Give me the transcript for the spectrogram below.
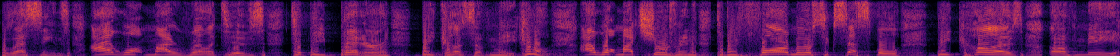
blessings. I want my relatives to be better because of me. Come on. I want my children to be far more successful because of me.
